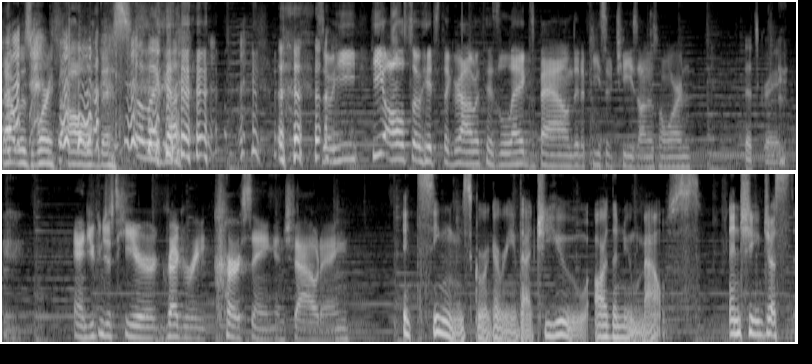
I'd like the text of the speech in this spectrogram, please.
That was worth all of this. Oh my god. so he he also hits the ground with his legs bound and a piece of cheese on his horn, That's great. and you can just hear Gregory cursing and shouting. It seems, Gregory, that you are the new mouse. And she just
